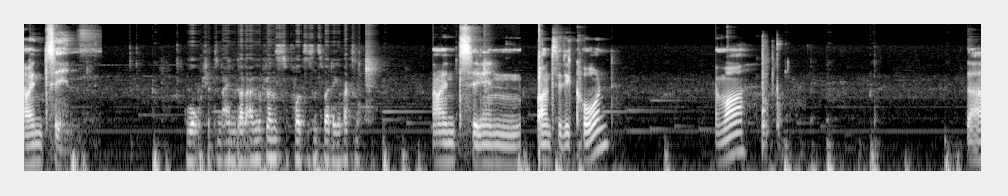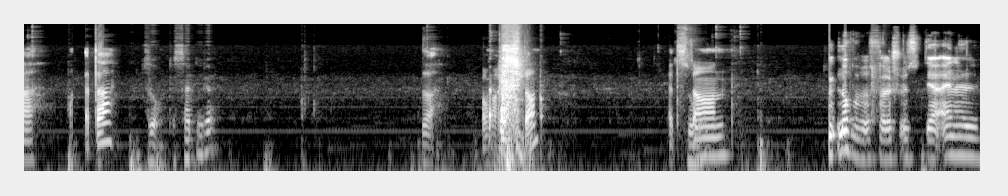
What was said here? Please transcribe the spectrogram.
19. Wow, ich habe den einen gerade angepflanzt, sofort ist ein zweiter gewachsen. 19 Bauen Silikon. Immer. Da. Und da, da. So, das hätten wir. So. Brauchen wir Redstone. Redstone. Noch was falsch ist. Der eine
